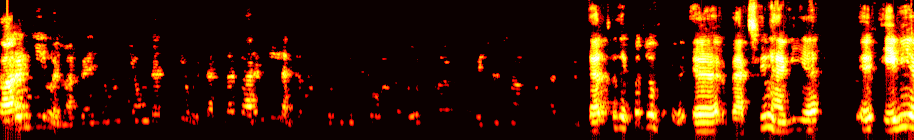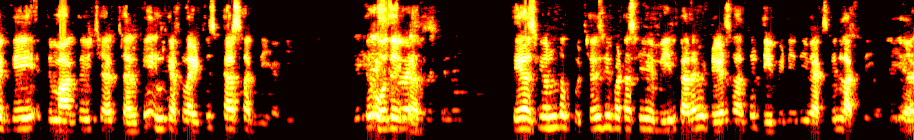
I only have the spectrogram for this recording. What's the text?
ਕਾਰਨ ਕੀ ਹੋਇਆ? ਲੱਗ ਰਿਹਾ ਤੁਹਾਨੂੰ ਕਿਉਂ ਡੈਥ ਕੀ ਹੋਈ? ਡੈਥ ਦਾ ਕਾਰਨ ਕੀ ਲੱਗਦਾ ਕਿਉਂਕਿ ਤੁਸੀਂ ਰੋਜ਼ ਪੇਸ਼ੈਂਟਸ ਨਾਲ ਡੈਥ ਦੇਖੋ ਜੋ ਵੈਕਸੀਨ ਹੈਗੀ ਹੈ ਇਹ ਵੀ ਅੱਗੇ ਦਿਮਾਗ ਦੇ ਵਿੱਚ ਚੱਲ- ਕੇ ਇਨਕੈਫਲਾਈਟਿਸ ਕਰ ਸਕਦੀ ਹੈਗੀ। ਤੇ ਉਹਦੇ ਨੇ? ਤੇ ਅਸੀਂ ਉਹਨਾਂ ਤੋਂ ਪੁੱਛਿਆ ਸੀ ਬਟ ਅਸੀਂ ਉਮੀਦ ਕਰ ਰਹੇ ਹਾਂ ਵੀ ਡੇਢ ਸਾਲ ਤੇ ਡੀਪੀਟੀ ਦੀ ਵੈਕਸੀਨ ਲੱਗਦੀ ਹੈ।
